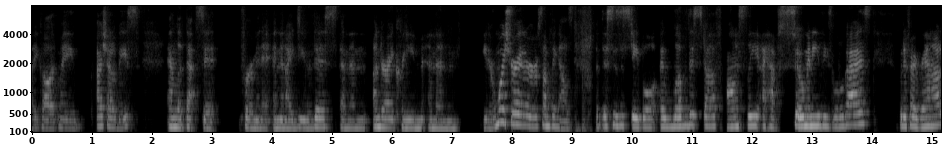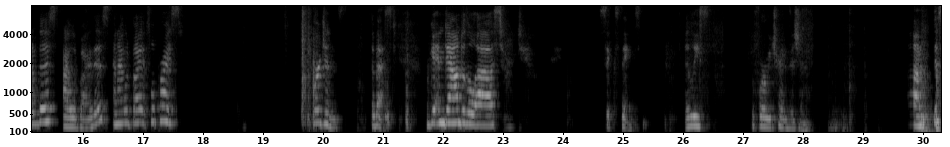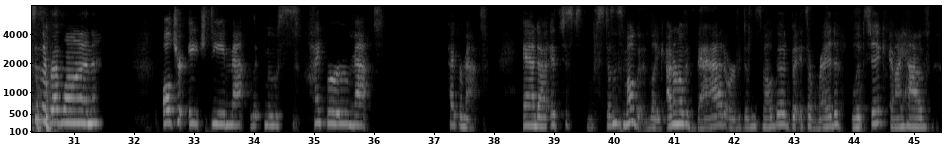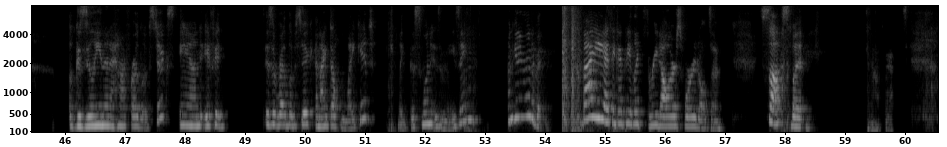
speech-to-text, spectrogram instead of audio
how do you call it, my eyeshadow base and let that sit for a minute. And then I do this and then under eye cream and then either moisturizer or something else. But this is a staple. I love this stuff. Honestly, I have so many of these little guys. But if I ran out of this, I would buy this and I would buy it full price. Origins, the best. We're getting down to the last six things, at least before we transition. Um, this is a Revlon Ultra HD Matte Lip Mousse Hyper Matte, Hyper Matte. And uh, it just doesn't smell good. Like, I don't know if it's bad or if it doesn't smell good, but it's a red lipstick. And I have a gazillion and a half red lipsticks. And if it is a red lipstick and I don't like it, like this one is amazing, I'm getting rid of it. Bye. I think I paid like $3 for it also. Sucks, but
